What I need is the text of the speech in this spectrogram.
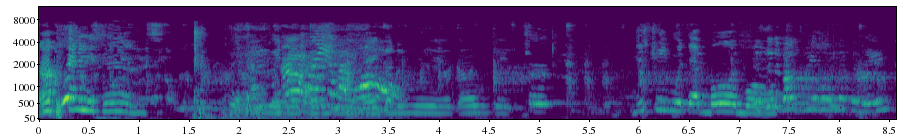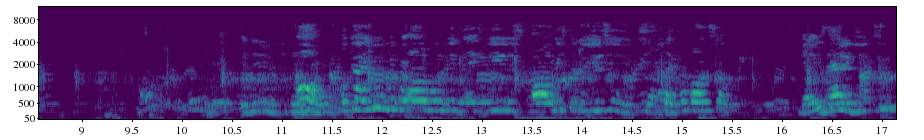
I'm playing the Sims. I'm playing my ball. Just keep with that bull Is bull. it about to be a whole other day? It is. Oh, okay. You remember um, when we did use, uh, we used to do YouTube. We used to play football and stuff. Y'all used to do YouTube?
